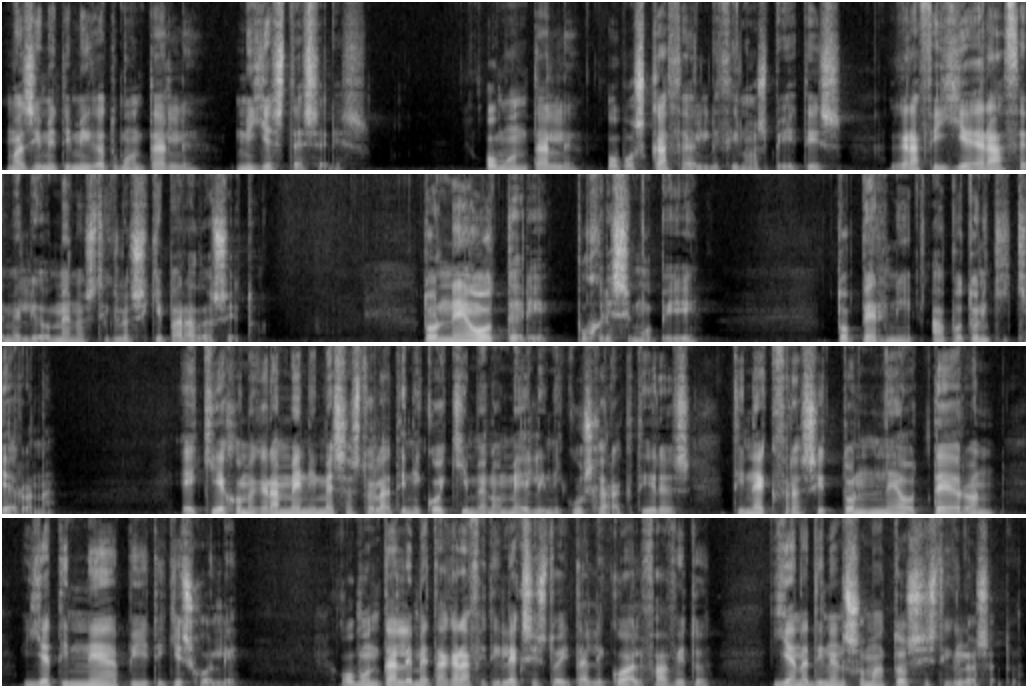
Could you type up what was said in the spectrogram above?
μαζί με τη μύγα του Μοντάλε, μύγες τέσσερις. Ο Μοντάλε, όπως κάθε αληθινός ποιητής, γράφει γερά θεμελιωμένο στη γλωσσική παράδοσή του. Το νεότερη που χρησιμοποιεί το παίρνει από τον Κικέρονα. Εκεί έχουμε γραμμένη μέσα στο λατινικό κείμενο με ελληνικούς χαρακτήρες την έκφραση των νεωτέρων για τη νέα ποιητική σχολή. Ο Μοντάλε μεταγράφει τη λέξη στο ιταλικό αλφάβητο για να την ενσωματώσει στη γλώσσα του,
